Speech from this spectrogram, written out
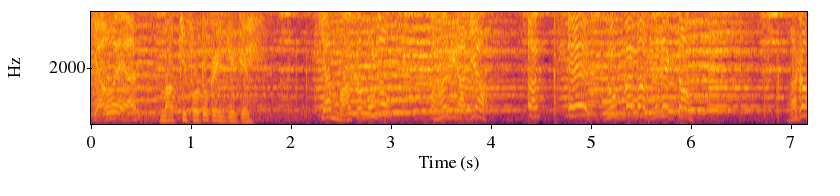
क्या हुआ यार? माँ की फ़ोटो कहीं गिर गई। क्या माँ का फ़ोटो? कहाँ गिरा दिया? अब, ए, रुक मैं बस में देखता हूँ। हटो।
